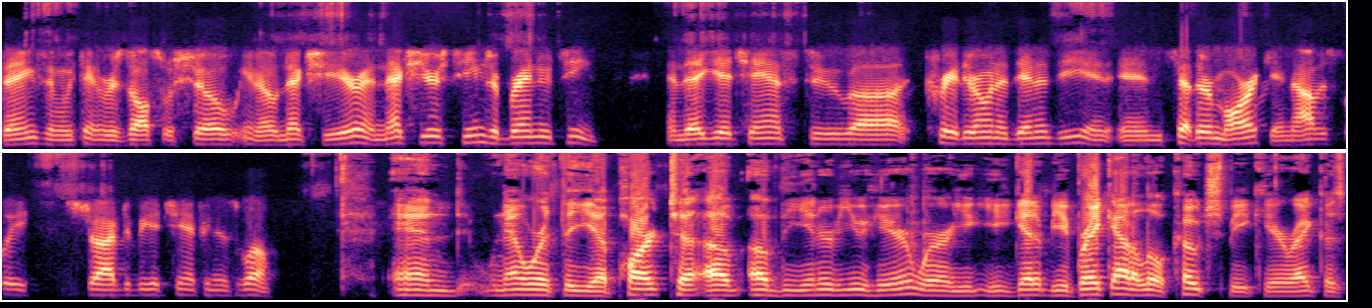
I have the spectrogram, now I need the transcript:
things, and we think the results will show, you know, next year. And next year's team's a brand new team, and they get a chance to uh, create their own identity and, and set their mark, and obviously strive to be a champion as well. And now we're at the uh, part of, of the interview here where you, you get you break out a little coach speak here, right? Because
